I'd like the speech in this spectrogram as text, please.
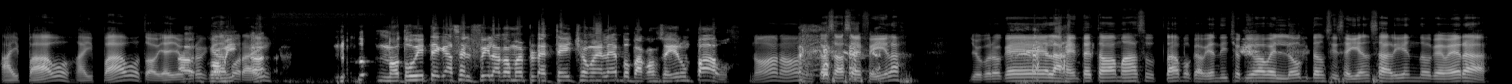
Hay pavo, hay pavo, todavía yo Ah, creo que queda por ahí. ¿No, tu- no tuviste que hacer fila como el PlayStation el Xbox para conseguir un pavo? No, no, nunca se hace fila. Yo creo que la gente estaba más asustada porque habían dicho que iba a haber lockdown si seguían saliendo, que verá,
